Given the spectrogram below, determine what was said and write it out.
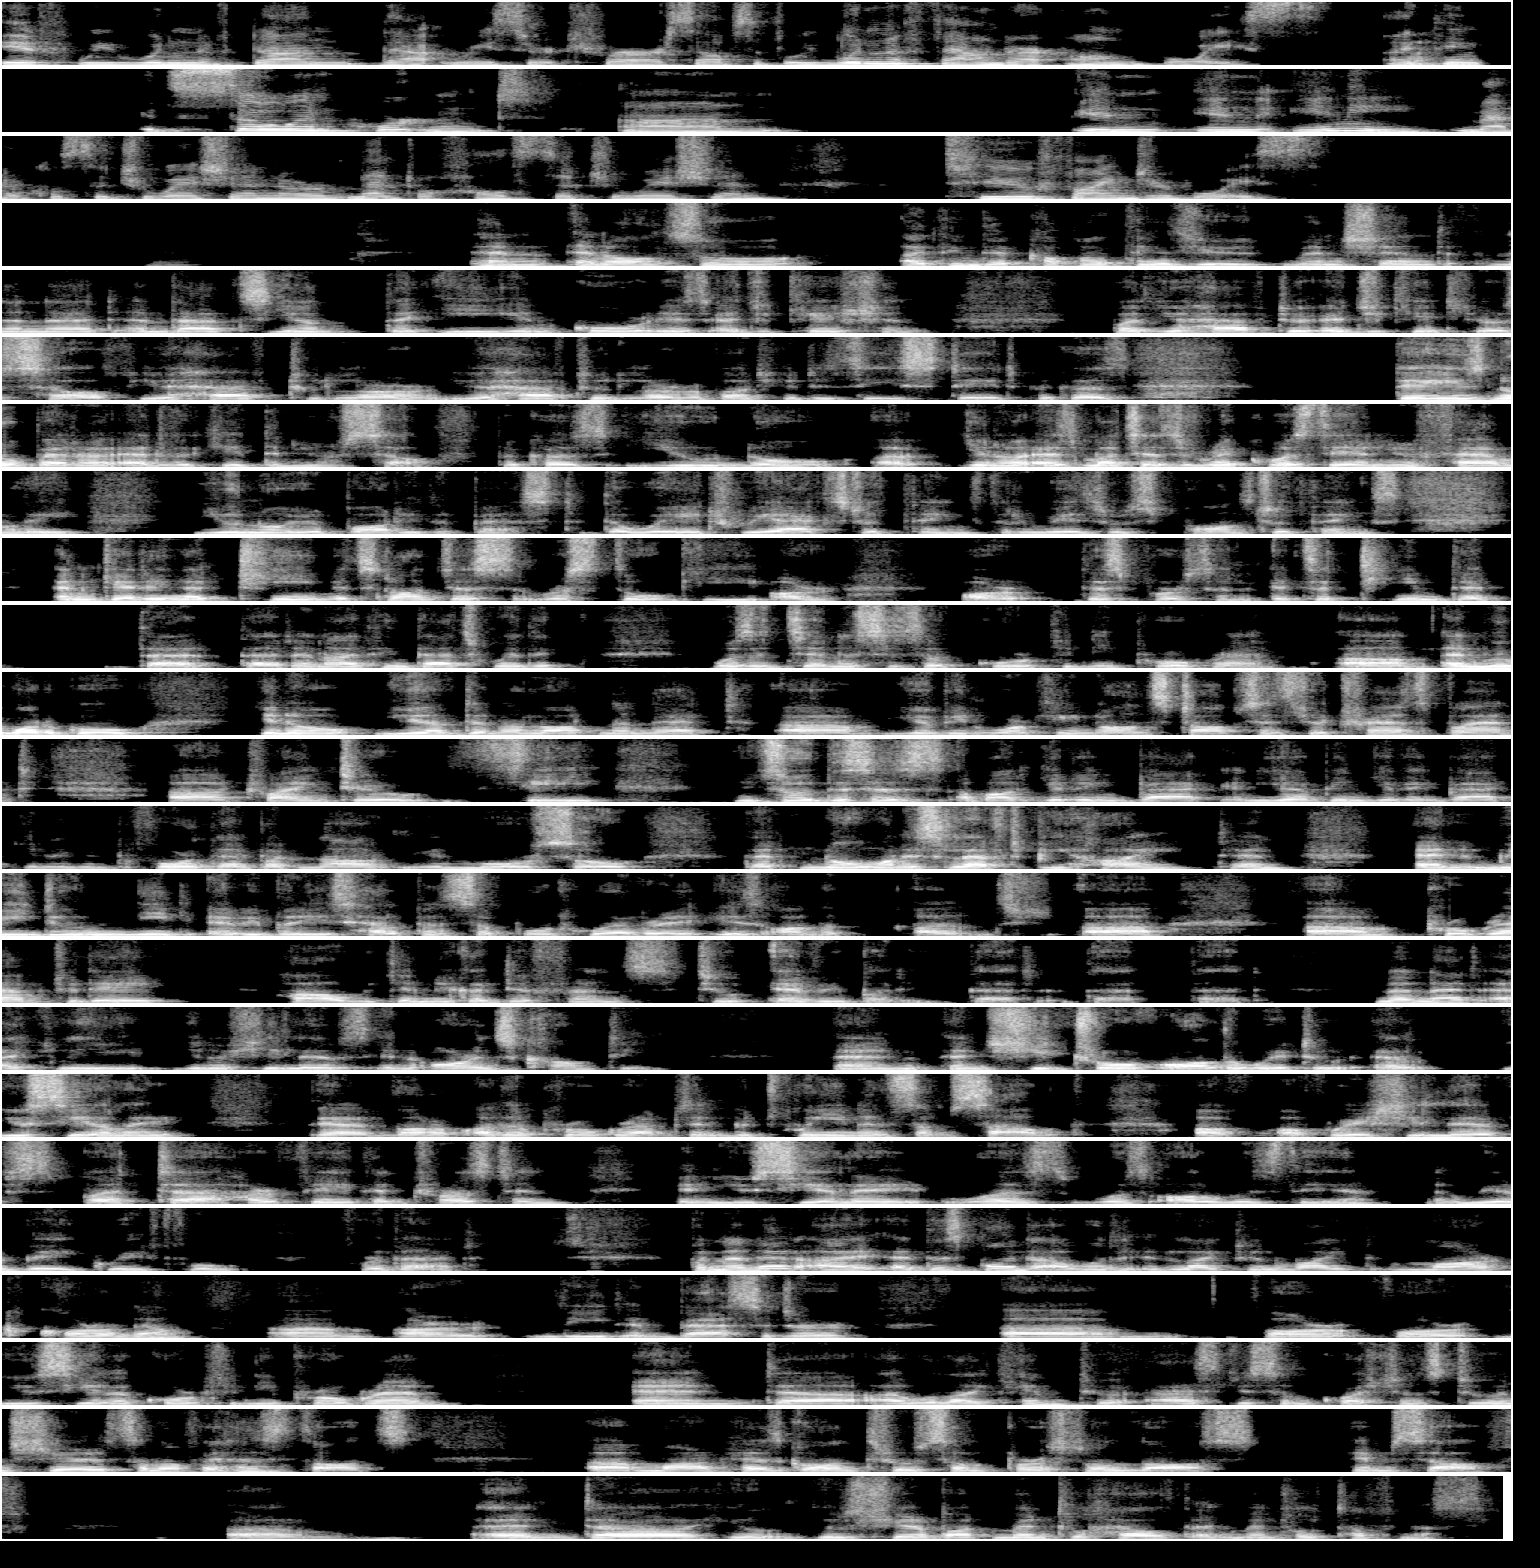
if we wouldn't have done that research for ourselves if we wouldn't have found our own voice i mm-hmm. think it's so important um, in in any medical situation or mental health situation to find your voice. And and also I think there are a couple of things you mentioned, Nanette, and that's you know the E in core is education, but you have to educate yourself. You have to learn. You have to learn about your disease state because there is no better advocate than yourself because you know, uh, you know, as much as Rick was there in your family, you know your body the best, the way it reacts to things, the way it responds to things. And getting a team, it's not just Rastogi or or this person, it's a team that that that and I think that's where the was a genesis of core kidney program. Um, and we want to go, you know, you have done a lot, Nanette. Um, you've been working nonstop since your transplant, uh, trying to see and so this is about giving back, and you have been giving back, you know, even before that, but now even more so that no one is left behind. And and we do need everybody's help and support. Whoever is on the uh, uh, um, program today, how we can make a difference to everybody. That that that Nanette actually, you know, she lives in Orange County, and and she drove all the way to UCLA There are a lot of other programs in between and some south of, of where she lives, but uh, her faith and trust in, in UCLA was, was always there. And we are very grateful for that. But Nanette, I, at this point, I would like to invite Marc Coronel, um, our lead ambassador um, for, for UCLA Core Kidney Program. And uh, I would like him to ask you some questions too and share some of his thoughts. Uh, Marc has gone through some personal loss himself, um, and uh, he'll, he'll share about mental health and mental toughness.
